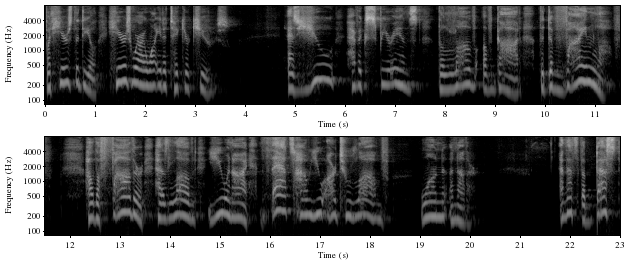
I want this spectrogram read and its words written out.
But here's the deal here's where I want you to take your cues. As you have experienced the love of God, the divine love, how the Father has loved you and I, that's how you are to love one another. And that's the best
